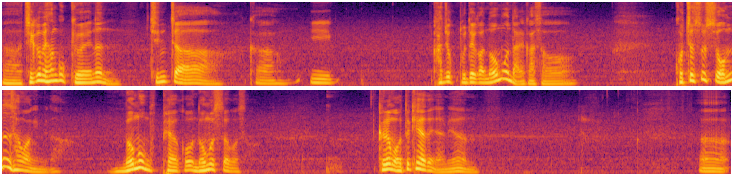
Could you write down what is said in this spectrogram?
어, 지금의 한국 교회는 진짜 이 가족 부대가 너무 낡아서 고쳐 쓸 수 없는 상황입니다. 너무 무패하고 너무 썩어서. 그럼 어떻게 해야 되냐면 어,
